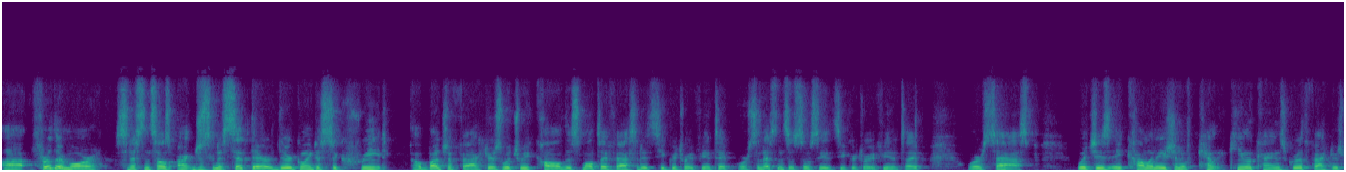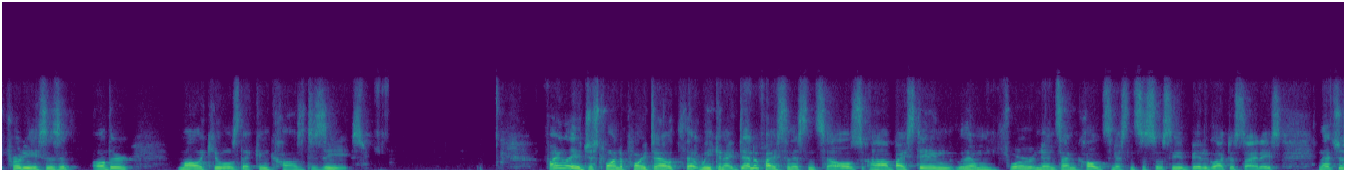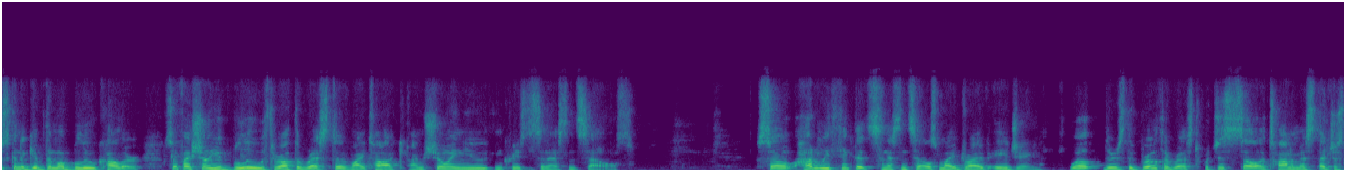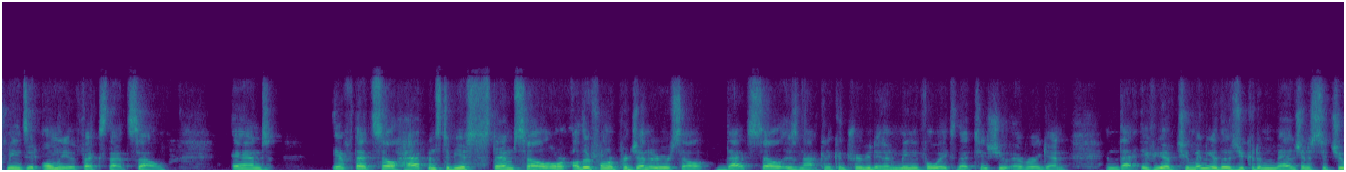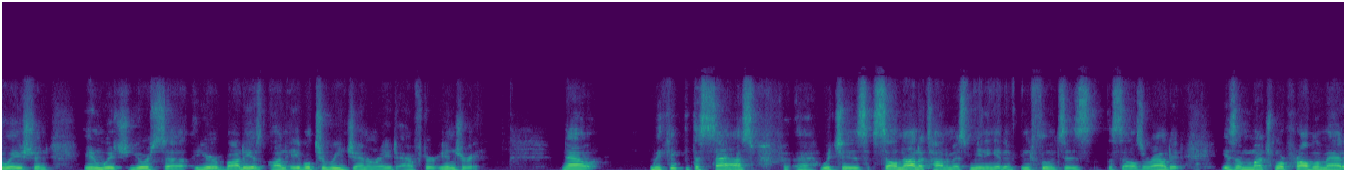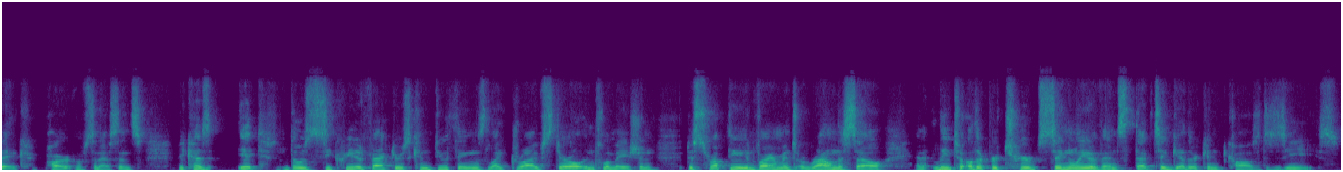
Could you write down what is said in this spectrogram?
Uh, furthermore, senescent cells aren't just going to sit there. They're going to secrete a bunch of factors, which we call this multifaceted secretory phenotype or senescence associated secretory phenotype or SASP. which is a combination of chemokines, growth factors, proteases, and other molecules that can cause disease. Finally, I just want to point out that we can identify senescent cells uh, by staining them for an enzyme called senescence-associated beta-galactosidase, and that's just going to give them a blue color. So if I show you blue throughout the rest of my talk, I'm showing you increased senescent cells. So how do we think that senescent cells might drive aging? Well, there's the growth arrest, which is cell autonomous. That just means it only affects that cell. And if that cell happens to be a stem cell or other form of progenitor cell, that cell is not going to contribute in a meaningful way to that tissue ever again. And that if you have too many of those, you could imagine a situation in which your cell, your body is unable to regenerate after injury. Now, we think that the SASP, uh, which is cell non-autonomous, meaning it influences the cells around it, is a much more problematic part of senescence because it those secreted factors can do things like drive sterile inflammation, disrupt the environment around the cell, and lead to other perturbed signaling events that together can cause disease.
